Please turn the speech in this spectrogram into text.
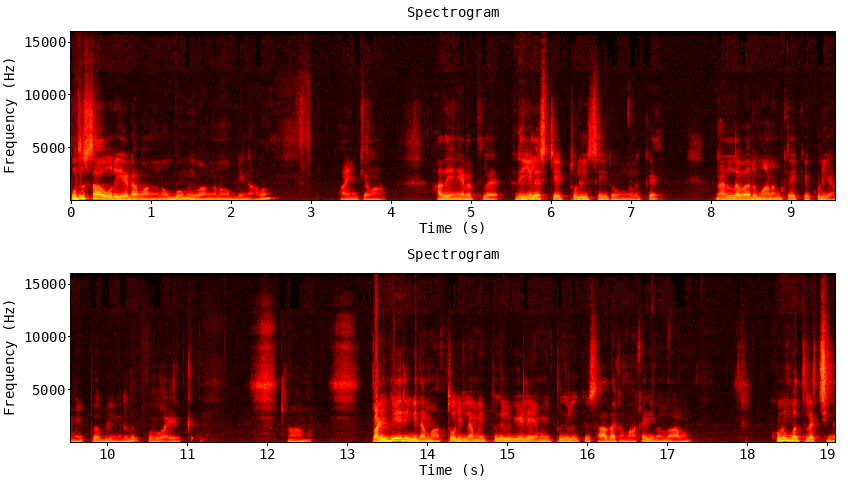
புதுசாக ஒரு இடம் வாங்கணும் பூமி வாங்கணும் அப்படின்னாலும் வாங்கிக்கலாம். அதே நேரத்தில் ரியல் எஸ்டேட் தொழில் செய்கிறவங்களுக்கு நல்ல வருமானம் கிடைக்கக்கூடிய அமைப்பு அப்படிங்கிறது உருவாயிருக்கு. ஆமாம் பல்வேறு விதமாக தொழில் அமைப்புகள் வேலை அமைப்புகளுக்கு சாதகமாக இருந்தாலும் குடும்பத்தில் சின்ன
